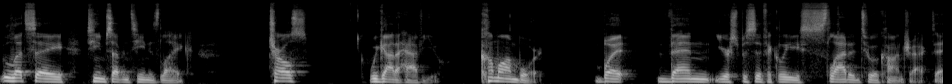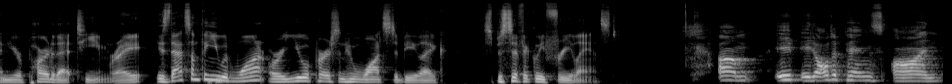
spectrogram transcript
let's say team 17 is like charles we got to have you come on board but then you're specifically slatted to a contract and you're part of that team right is that something you would want or are you a person who wants to be like specifically freelanced um it, it all depends on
